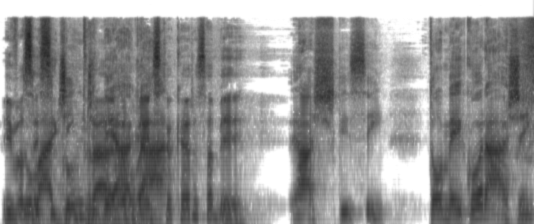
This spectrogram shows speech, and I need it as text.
E vocês se encontraram? BH, é isso que eu quero saber. Acho que sim. Tomei coragem.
